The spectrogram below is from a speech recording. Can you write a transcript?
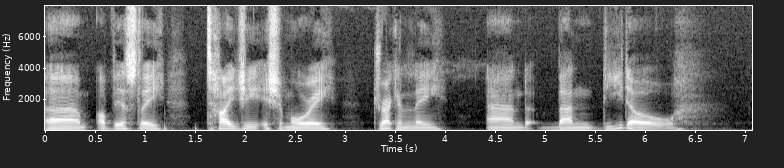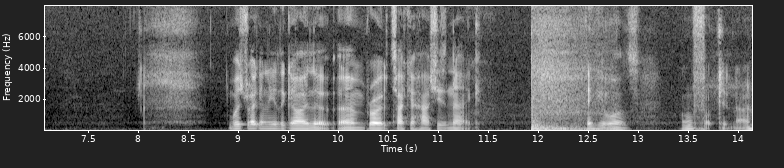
Um, obviously, Taiji Ishimori, Dragon Lee, and Bandido. Was Dragon Lee the guy that um, broke Takahashi's neck? I think it was. Oh fucking no.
